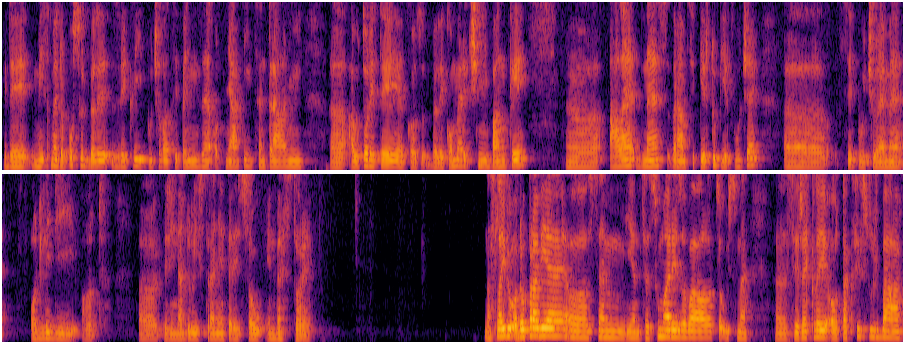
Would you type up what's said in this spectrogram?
kdy my jsme doposud byli zvyklí půjčovat si peníze od nějaké centrální e, autority, jako byly komerční banky, e, ale dnes v rámci peer-to-peer půjček si půjčujeme od lidí, od, kteří na druhé straně tedy jsou investory. Na slajdu o dopravě eh, jsem jen se sumarizoval, co už jsme eh, si řekli o taxislužbách,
